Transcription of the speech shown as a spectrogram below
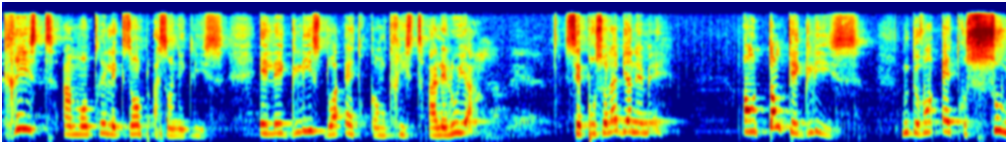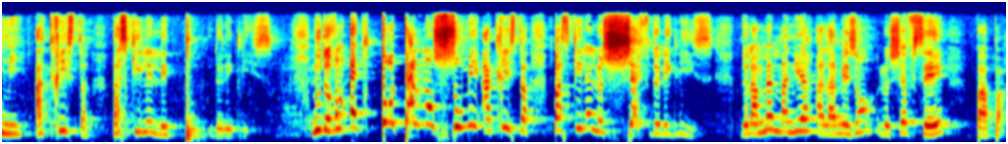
Christ a montré l'exemple à son Église. Et l'Église doit être comme Christ. Alléluia. C'est pour cela, bien aimé, en tant qu'Église, nous devons être soumis à Christ parce qu'il est l'époux de l'Église. Nous devons être totalement soumis à Christ parce qu'il est le chef de l'Église. De la même manière, à la maison, le chef, c'est papa.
